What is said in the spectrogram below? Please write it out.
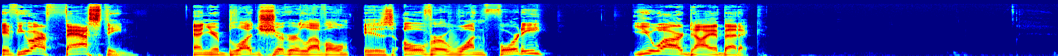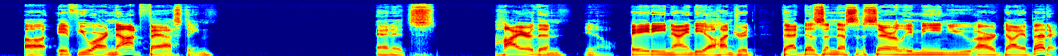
if you are fasting and your blood sugar level is over 140, you are diabetic. Uh, if you are not fasting and it's higher than, you know, 80, 90, 100, that doesn't necessarily mean you are diabetic.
